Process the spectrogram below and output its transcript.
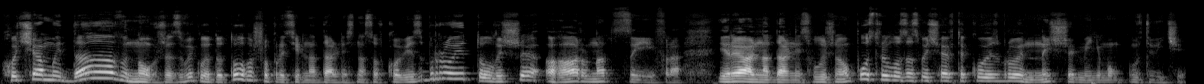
Хоча ми давно вже звикли до того, що прицільна дальність на совковій зброї то лише гарна цифра, і реальна дальність влучного пострілу зазвичай в такої зброї нижча мінімум вдвічі.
